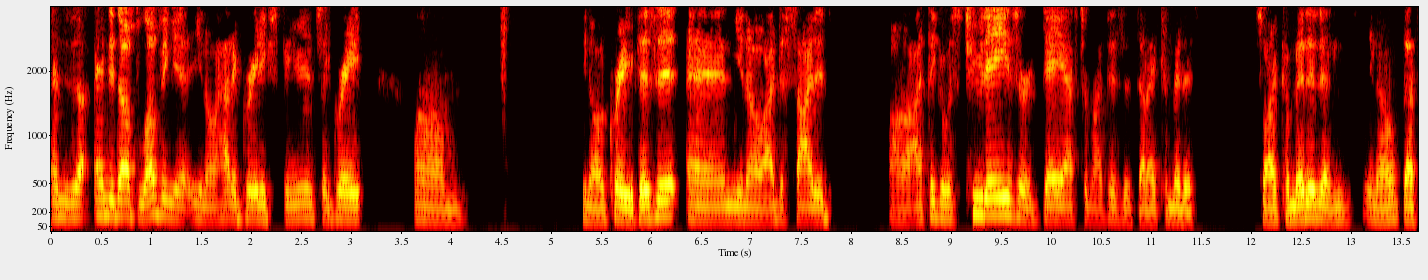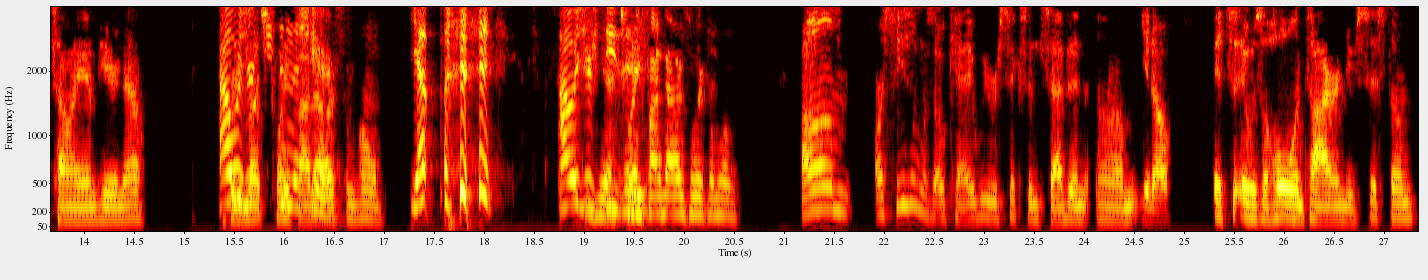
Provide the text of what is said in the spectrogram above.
ended up ended up loving it. You know, had a great experience, a great, um, you know, a great visit, and you know, I decided. Uh, I think it was two days or a day after my visit that I committed. So I committed, and you know, that's how I am here now. How Pretty was your much season this 25 year? hours from home. Yep. How was your Yeah, season? 25 hours away from home. Um, our season was okay. We were six and seven. Um, you know, it's it was a whole entire new system.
